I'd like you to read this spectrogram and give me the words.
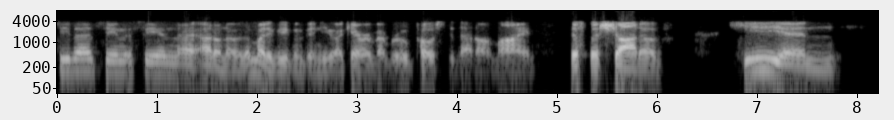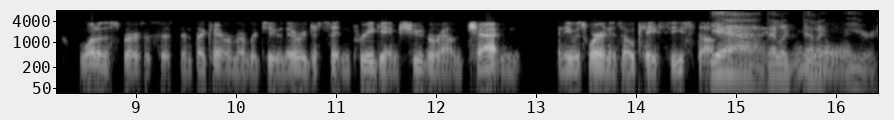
see that? Seeing seeing I, I don't know. That might have even been you. I can't remember who posted that online. Just a shot of he and one of the Spurs assistants. I can't remember too. They were just sitting pregame, shooting around, chatting, and he was wearing his OKC stuff. Yeah, like, that looked that looked weird.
